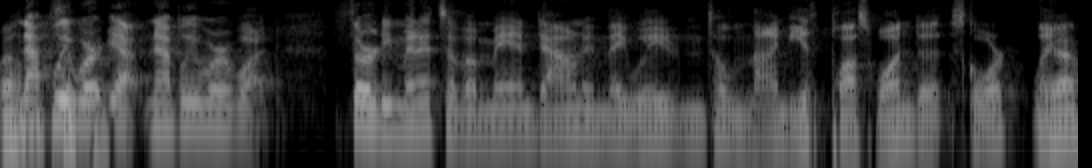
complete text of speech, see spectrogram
Well, Napoli were yeah, Napoli were what thirty minutes of a man down, and they waited until ninetieth plus one to score. Like yeah,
